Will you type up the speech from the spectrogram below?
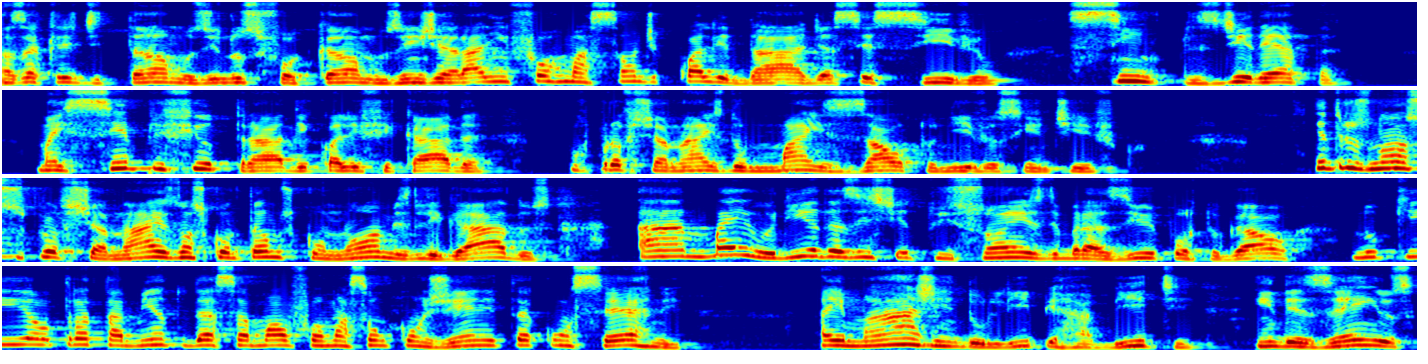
Nós acreditamos e nos focamos em gerar informação de qualidade, acessível, simples, direta, mas sempre filtrada e qualificada por profissionais do mais alto nível científico. Entre os nossos profissionais, nós contamos com nomes ligados à maioria das instituições de Brasil e Portugal no que ao tratamento dessa malformação congênita concerne. A imagem do Lip Rabbit em desenhos,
